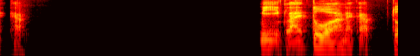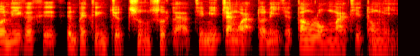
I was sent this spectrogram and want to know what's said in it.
นะครับ มีอีกหลายตัวนะครับ ตัวนี้ก็คือขึ้นไปถึงจุดสูงสุดแล้ว ทีนี้จังหวะตัวนี้จะต้องลงมาที่ตรงนี้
